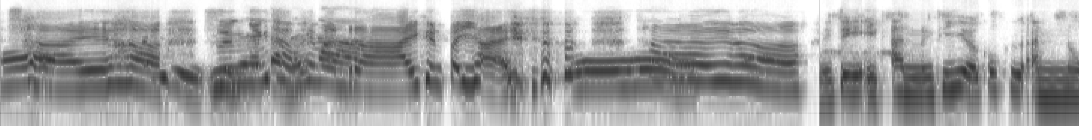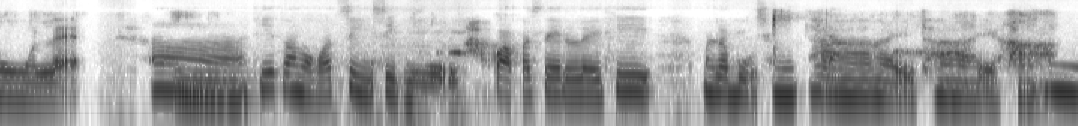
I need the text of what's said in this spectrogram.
โอ้ใช่ค่ะอยู่ซึ่งในยิ่งทำให้มันอากาศได้นานร้ายขึ้นไปใหญ่โอ้ใช่ค่ะ จริงๆอีกอันหนึ่งที่เยอะก็คืออันโนนแหละอ่าอืมที่อาจารย์บอกว่าสี่สิบนี่ค่ะกว่าเปอร์เซ็นต์เลยที่มันระบุชนิดไม่ใช่ได้ใช่ค่ะอืม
